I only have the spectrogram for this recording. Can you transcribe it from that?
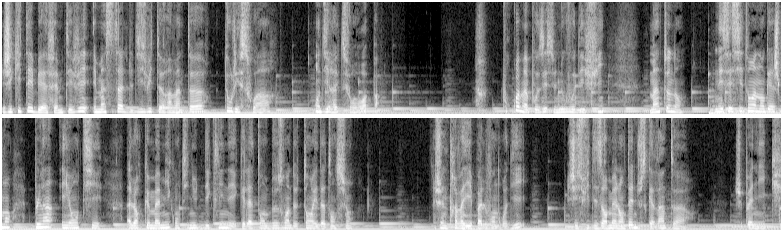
J'ai quitté BFM TV et m'installe de 18h à 20h tous les soirs en direct sur Europa. Pourquoi m'imposer ce nouveau défi? Maintenant, nécessitant un engagement plein et entier, alors que mamie continue de décliner et qu'elle a tant besoin de temps et d'attention Je ne travaillais pas le vendredi, j'y suis désormais à l'antenne jusqu'à 20h. Je panique,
